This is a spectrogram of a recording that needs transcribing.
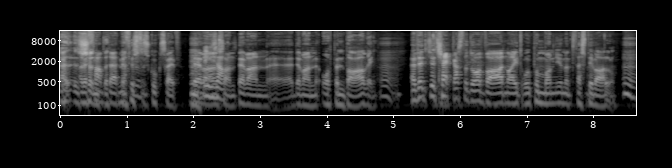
Jeg det skjønte. Med Min første skogsreiv. Det var, en sånn, det var en, det var en åpenbaring. Mm. Det, det kjekkeste da var når jeg dro på Monumentfestivalen, mm.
